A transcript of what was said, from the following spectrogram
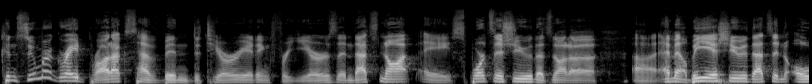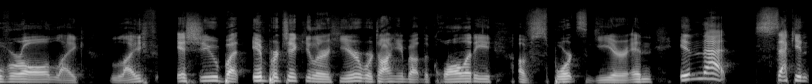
consumer grade products have been deteriorating for years and that's not a sports issue that's not a uh, mlb issue that's an overall like life issue. But in particular here we're talking about the quality of sports gear. And in that second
